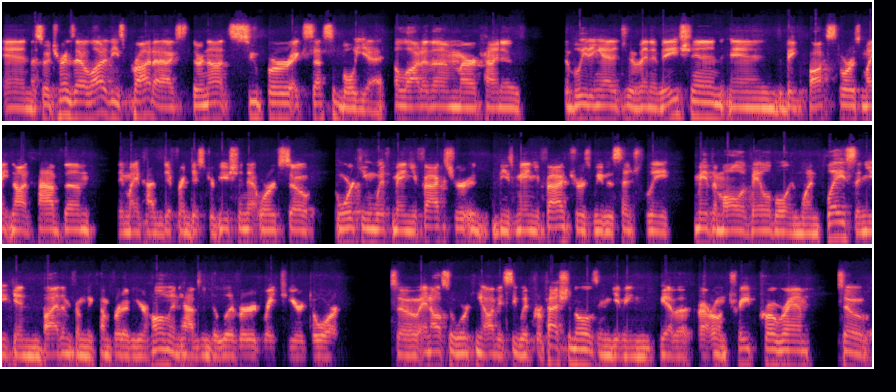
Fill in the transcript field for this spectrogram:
And so it turns out a lot of these products, they're not super accessible yet. A lot of them are kind of the bleeding edge of innovation, and the big box stores might not have them. They might have different distribution networks. So working with manufacturer these manufacturers, we've essentially made them all available in one place and you can buy them from the comfort of your home and have them delivered right to your door. So and also working obviously with professionals and giving we have a, our own trade program. So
